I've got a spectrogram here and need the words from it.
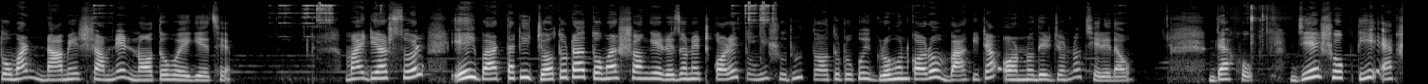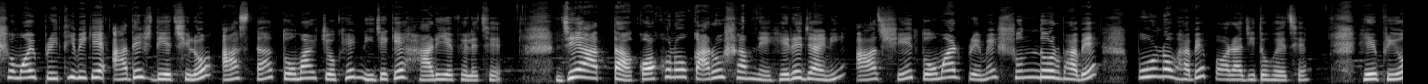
তোমার নামের সামনে নত হয়ে গিয়েছে। মাই ডিয়ার সোল এই বার্তাটি যতটা তোমার সঙ্গে রেজোনেট করে, তুমি শুধু ততটুকুই গ্রহণ করো, বাকিটা অন্যদের জন্য ছেড়ে দাও। দেখো, যে শক্তি একসময় পৃথিবীকে আদেশ দিয়েছিল, আজ তা তোমার চোখে নিজেকে হারিয়ে ফেলেছে। যে আত্মা কখনো কারোর সামনে হেরে যায়নি, আজ সে তোমার প্রেমে সুন্দরভাবে, পূর্ণভাবে পরাজিত হয়েছে। হে প্রিয়,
